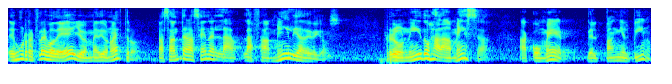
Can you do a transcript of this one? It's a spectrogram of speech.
es un reflejo de ello en medio nuestro. La Santa Cena es la, la familia de Dios, reunidos a la mesa a comer del pan y el vino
